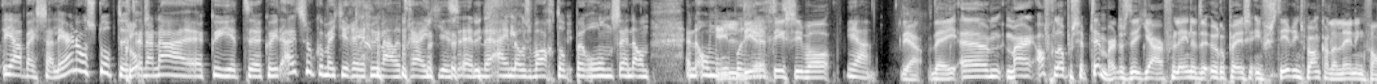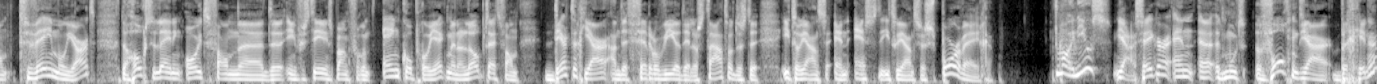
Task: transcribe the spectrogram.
Ja, bij Salerno stopt het. Klopt. En daarna eh, kun, je het, eh, kun je het uitzoeken met je regionale treintjes. En eh, eindeloos wachten op perrons. En dan een Il omroepbericht. Ja. Ja, nee. ehm, maar afgelopen september, dus dit jaar, verleende de Europese investeringsbank al een lening van 2 miljard. De hoogste lening ooit van eh, de investeringsbank voor een enkel project met een looptijd van 30 jaar aan de Ferrovia dello Stato, dus de Italiaanse NS, de Italiaanse spoorwegen. Mooi nieuws. Ja, zeker. En eh, het moet volgend jaar beginnen.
